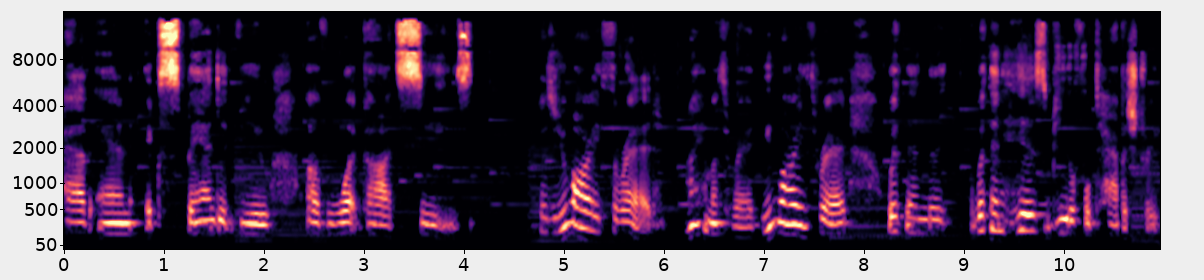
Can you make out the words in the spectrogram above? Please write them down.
have an expanded view of what God sees. Because you are a thread. I am a thread. You are a thread within the within his beautiful tapestry.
